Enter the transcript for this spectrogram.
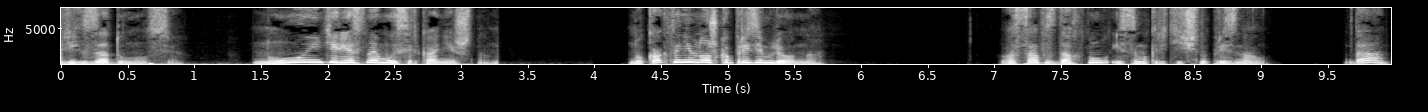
Трикс задумался. — Ну, интересная мысль, конечно. Но как-то немножко приземленно. Васап вздохнул и самокритично признал. — Да,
